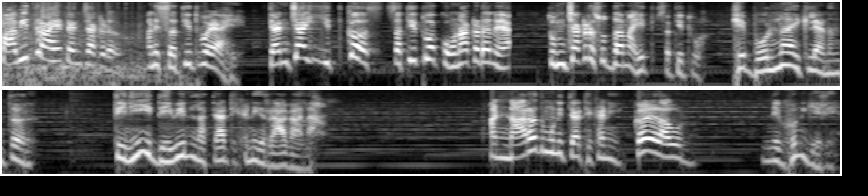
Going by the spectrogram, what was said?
पावित्र आहे त्यांच्याकडं आणि सतीत्व आहे. त्यांच्या इतकं सतीत्व कोणाकडं नाही तुमच्याकडे सुद्धा नाही सतीत्व. हे बोलणं ऐकल्यानंतर तिन्ही देवींना त्या ठिकाणी राग आला. आणि नारद मुनी त्या ठिकाणी कळ लावून निघून गेले.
